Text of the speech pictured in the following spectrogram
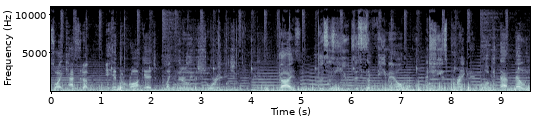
So I cast it up. It hit the rock edge, like literally the shore edge. Guys, this is huge. This is a female, and she is pregnant. Look at that belly.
